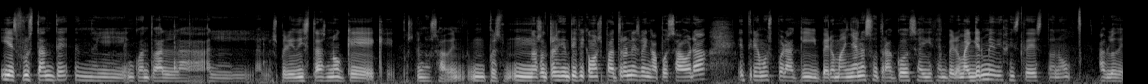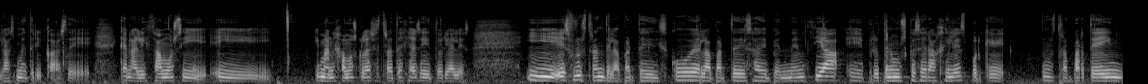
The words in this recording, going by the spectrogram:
Y es frustrante en, el, en cuanto a, la, a, los periodistas ¿no? Que, que, pues, que no saben. Pues nosotros identificamos patrones, venga, pues ahora eh, tiramos por aquí, pero mañana es otra cosa y dicen, pero ayer me dijiste esto, ¿no? Hablo de las métricas de, que analizamos y, y y manejamos con las estrategias editoriales. Y es frustrante la parte de Discover, la parte de esa dependencia, eh, pero tenemos que ser ágiles porque nuestra parte,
